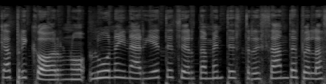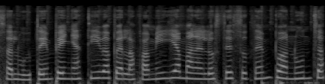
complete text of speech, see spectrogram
Capricorno, luna in ariete certamente stressante per la salute, impegnativa per la famiglia, ma nello stesso tempo annuncia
